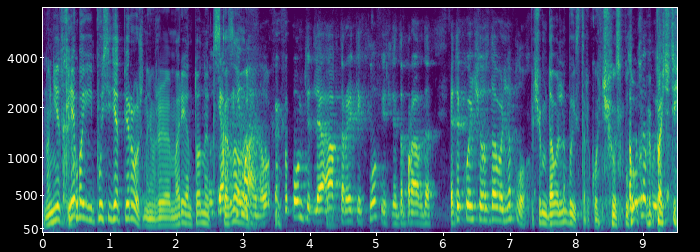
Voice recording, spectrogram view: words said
Ну нет хлеба, и пусть едят пирожные уже. Мария Антоновна это Я сказала. Я понимаю, но, как вы помните, для автора этих слов, если это правда, это кончилось довольно плохо. Почему довольно быстро кончилось плохо? Быстро. Почти,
